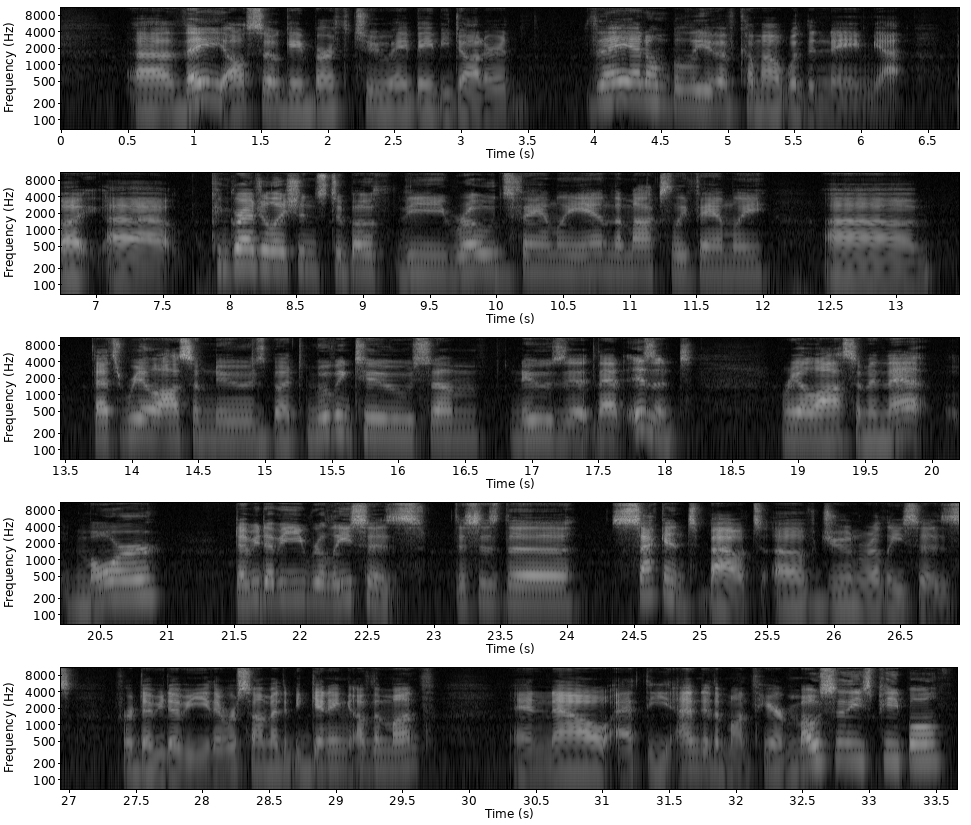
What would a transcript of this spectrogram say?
Uh, they also gave birth to a baby daughter. They, I don't believe, have come out with the name yet. But uh, congratulations to both the Rhodes family and the Moxley family. Um, that's real awesome news. But moving to some news that that isn't real awesome, and that more WWE releases. This is the second bout of June releases for WWE. There were some at the beginning of the month and now at the end of the month here. Most of these people,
